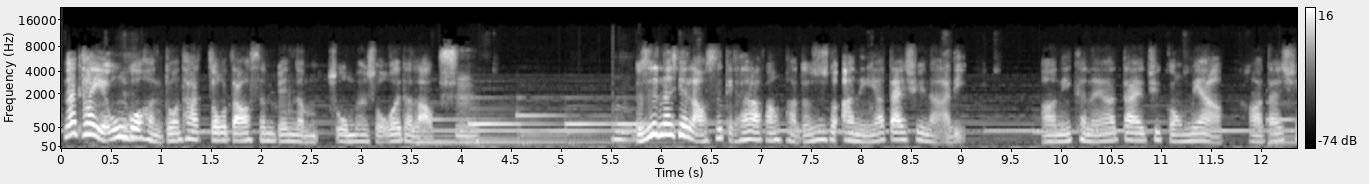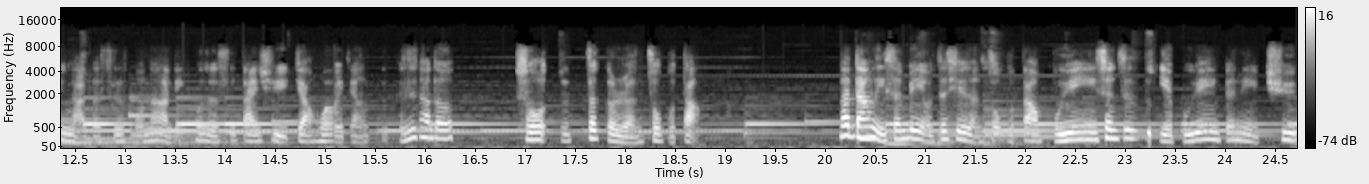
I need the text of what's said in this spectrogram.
那他也问过很多他周遭身边的我们所谓的老师，可嗯，是那些老师给他的方法都是说啊，你要带去哪里啊？你可能要带去公庙啊，带去哪个师傅那里，或者是带去教会这样子。可是他都说、嗯这个人做不到。那当你身边有这些人做不到，不愿意，甚至也不愿意跟你去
